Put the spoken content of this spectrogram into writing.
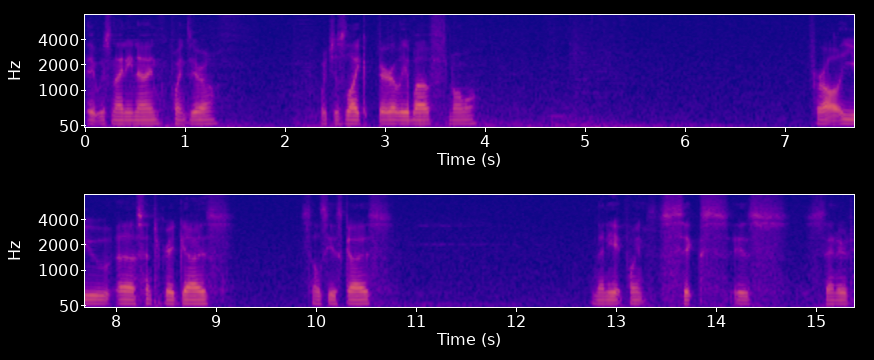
it was 99.0, which is like barely above normal. For all you uh, centigrade guys, Celsius guys. 98.6 is standard.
